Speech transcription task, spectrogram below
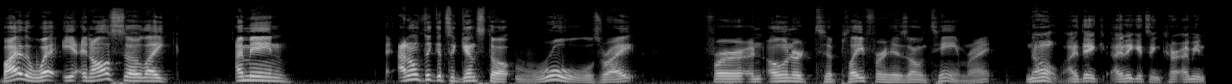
By the way, and also like, I mean, I don't think it's against the rules, right, for an owner to play for his own team, right? No, I think I think it's encouraging. I mean,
